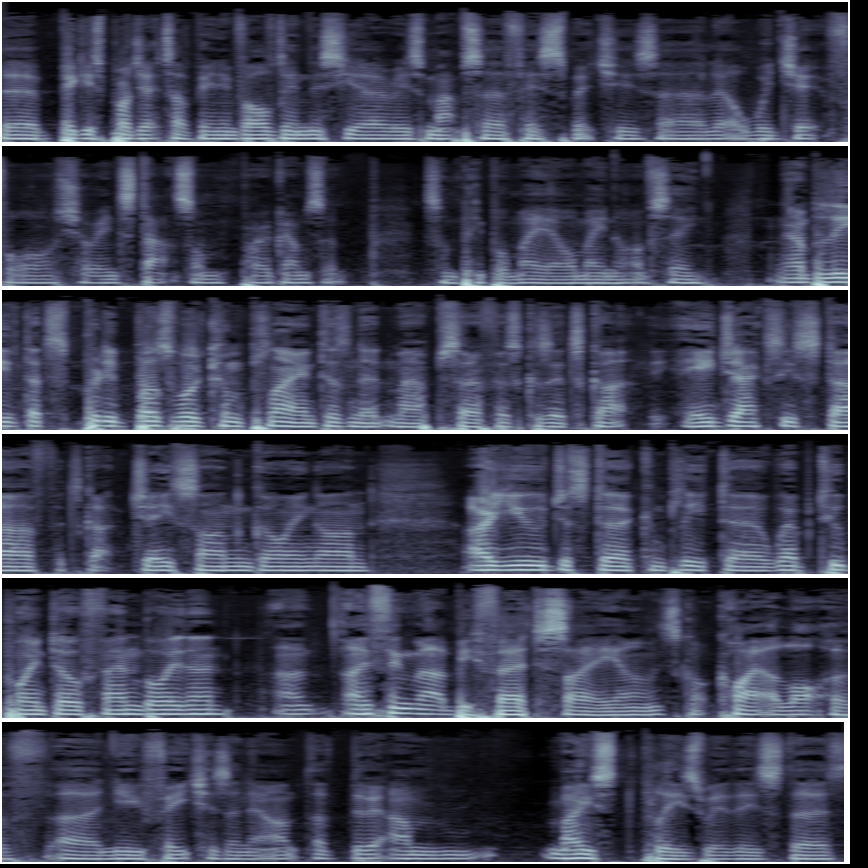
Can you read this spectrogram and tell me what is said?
the biggest project I've been involved in this year is Mapsurface, which is a little widget for showing stats on programs that some people may or may not have seen. I believe that's pretty buzzword compliant, isn't it, Mapsurface? Because it's got the Ajaxy stuff, it's got JSON going on. Are you just a complete uh, Web 2.0 fanboy then? I think that'd be fair to say. Uh, it's got quite a lot of uh, new features in it. I'm most pleased with is the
